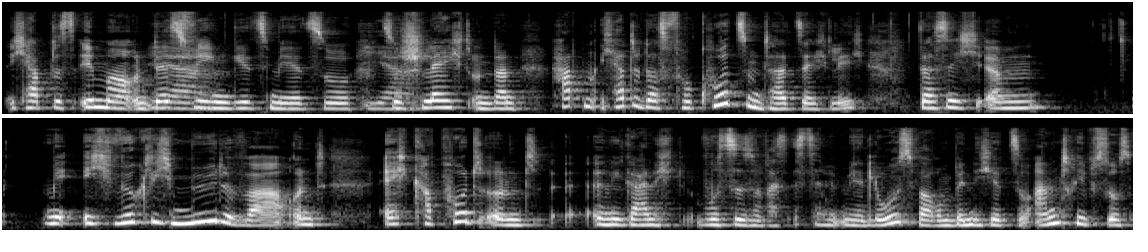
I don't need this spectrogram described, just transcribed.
ich habe das immer und deswegen ja. geht es mir jetzt so, ja. so schlecht. Und dann hat ich hatte das vor kurzem tatsächlich, dass ich ähm, ich wirklich müde war und echt kaputt und irgendwie gar nicht wusste, so was ist denn mit mir los? Warum bin ich jetzt so antriebslos?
